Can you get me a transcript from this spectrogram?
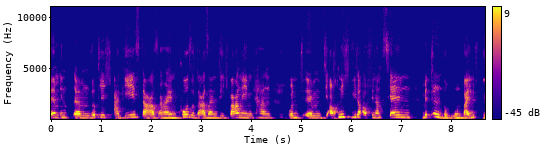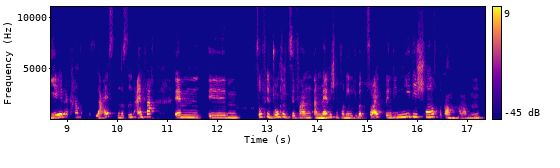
ähm, in, ähm, wirklich AGs da sein, Kurse da sein, die ich wahrnehmen kann und ähm, die auch nicht wieder auf finanziellen Mitteln beruhen, weil nicht jeder kann das leisten. Das sind einfach ähm, ähm, so viel Dunkelziffern an Menschen, von denen ich überzeugt bin, die nie die Chance bekommen haben,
